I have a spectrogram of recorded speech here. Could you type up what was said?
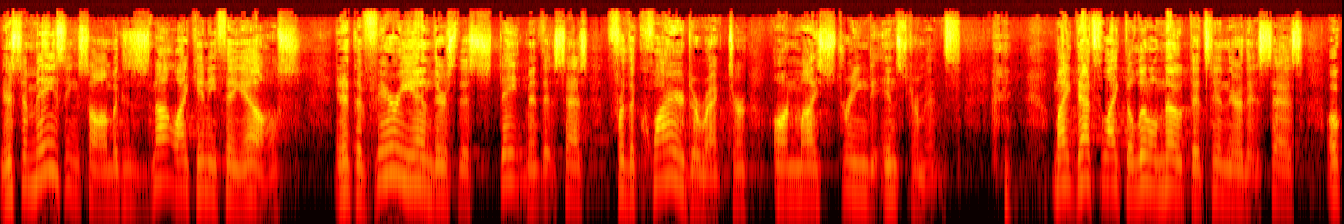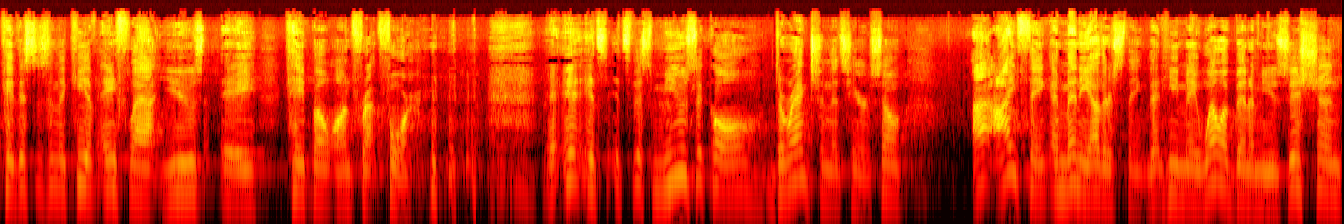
It's an amazing psalm because it's not like anything else. And at the very end, there's this statement that says, For the choir director on my stringed instruments. Mike, that's like the little note that's in there that says, okay, this is in the key of A flat, use a capo on fret four. it's, it's this musical direction that's here. So I, I think, and many others think, that he may well have been a musician,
